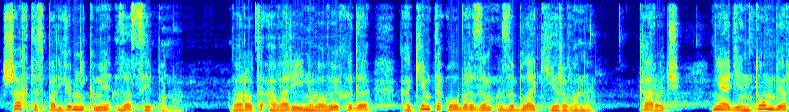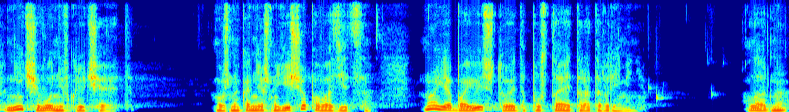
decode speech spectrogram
шахта с подъемниками засыпана. Ворота аварийного выхода каким-то образом заблокированы. Короче, ни один тумблер ничего не включает. Можно, конечно, еще повозиться, но я боюсь, что это пустая трата времени. «Ладно»,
